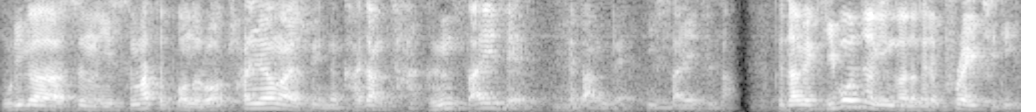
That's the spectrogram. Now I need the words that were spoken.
우리가 쓰는 이 스마트폰으로 촬영할 수 있는 가장 작은 사이즈에 음. 해당돼. 이 사이즈가. 그 다음에 기본적인 거는 그냥 풀 HD.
